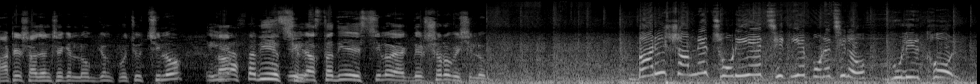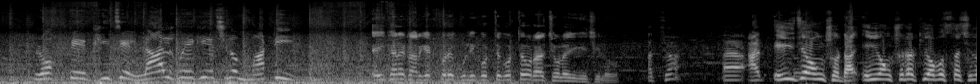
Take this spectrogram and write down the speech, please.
মাঠে সাজান শেখের লোকজন প্রচুর ছিল। এই রাস্তা দিয়ে এসেছিল? এই রাস্তা দিয়ে এসেছিল এক দেড়শোরও বেশি লোক। বাড়ির সামনে ছড়িয়ে ছিটিয়ে পড়েছিল গুলির খোল। রক্তে ভিজে লাল হয়ে গিয়েছিল মাটি। এইখানে টার্গেট করে গুলি করতে করতে ওরা চলে গিয়েছিল। আচ্ছা। আর এই যে অংশটা এই অংশটার কি অবস্থা ছিল?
